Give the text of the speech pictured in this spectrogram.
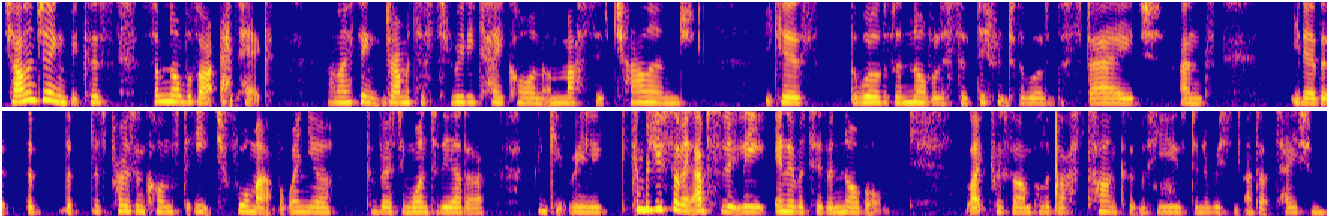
challenging because some novels are epic, and I think dramatists really take on a massive challenge because the world of the novel is so different to the world of the stage, and you know that the, the there's pros and cons to each format, but when you're converting one to the other, I think it really can produce something absolutely innovative and novel, like, for example, the glass tank that was used in a recent adaptation.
